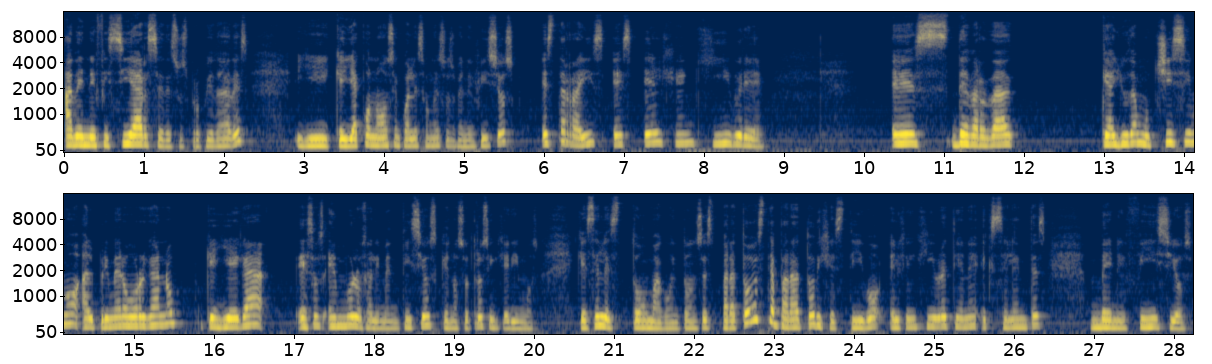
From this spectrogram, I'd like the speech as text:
beneficiarse de sus propiedades y que ya conocen cuáles son esos beneficios, esta raíz es el jengibre. Es de verdad que ayuda muchísimo al primer órgano que llega esos émbolos alimenticios que nosotros ingerimos, que es el estómago. Entonces, para todo este aparato digestivo, el jengibre tiene excelentes beneficios,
